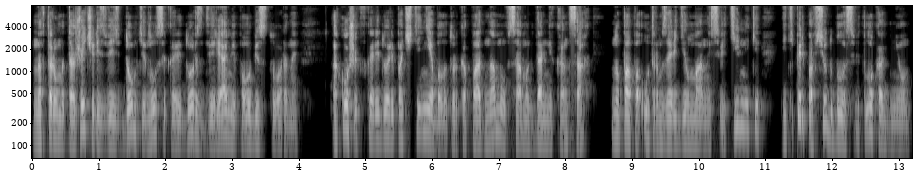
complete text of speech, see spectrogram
На втором этаже через весь дом тянулся коридор с дверями по обе стороны. Окошек в коридоре почти не было, только по одному в самых дальних концах – но папа утром зарядил манной светильники, и теперь повсюду было светло, как днем.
